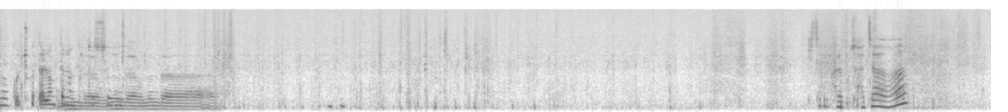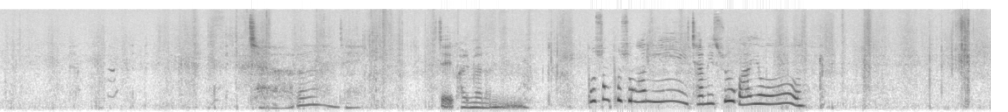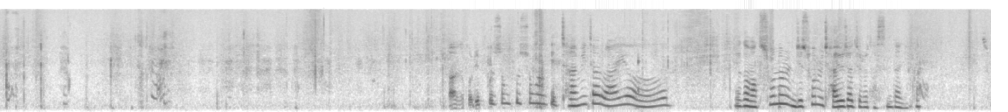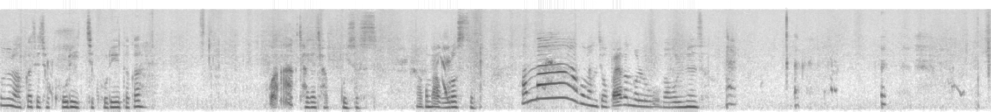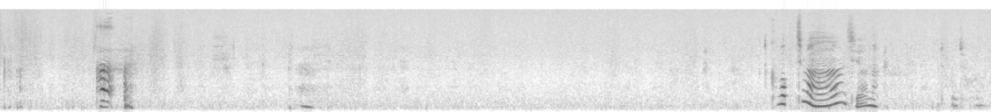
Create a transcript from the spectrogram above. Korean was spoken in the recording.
어, 고추가 딸랑딸랑 웃는다 붙었어. 웃는다 웃는다 기저귀 갈고 자자. 자, 이제 기저귀 갈면은 뽀송뽀송하니 잠이 쑥 와요. 얼굴이 뽀송뽀송하게 잠이 잘 와요. 얘가 막 손을 이제 손을 자유자재로 다 쓴다니까. 손을 아까 제 저 고리 있지 고리에다가 꽉 자기가 잡고 있었어. 하고 막 울었어. 엄마 하고 막 저 빨간 걸로 막 울면서. 먹지 마, 지연아. 먹는 거.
